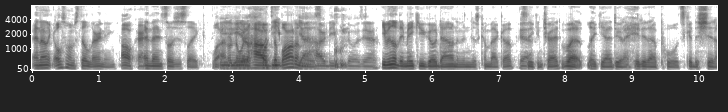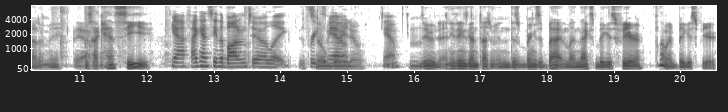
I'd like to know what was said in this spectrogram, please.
and I, like also I'm still learning. Oh, okay. And then so it's just like, well, I don't you know how deep the bottom yeah, is. how deep it goes. Yeah. Even though they make you go down and then just come back up Yeah. so you can tread. But like, yeah, dude, I hated that pool. It scared the shit out of me. Yeah. Because I can't see. Yeah, if I can't see the bottom too, like it It's freaks no me out. bueno. Yeah. Mm. Dude, anything's gonna touch me. And this brings it back. My next biggest fear, not my biggest fear,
